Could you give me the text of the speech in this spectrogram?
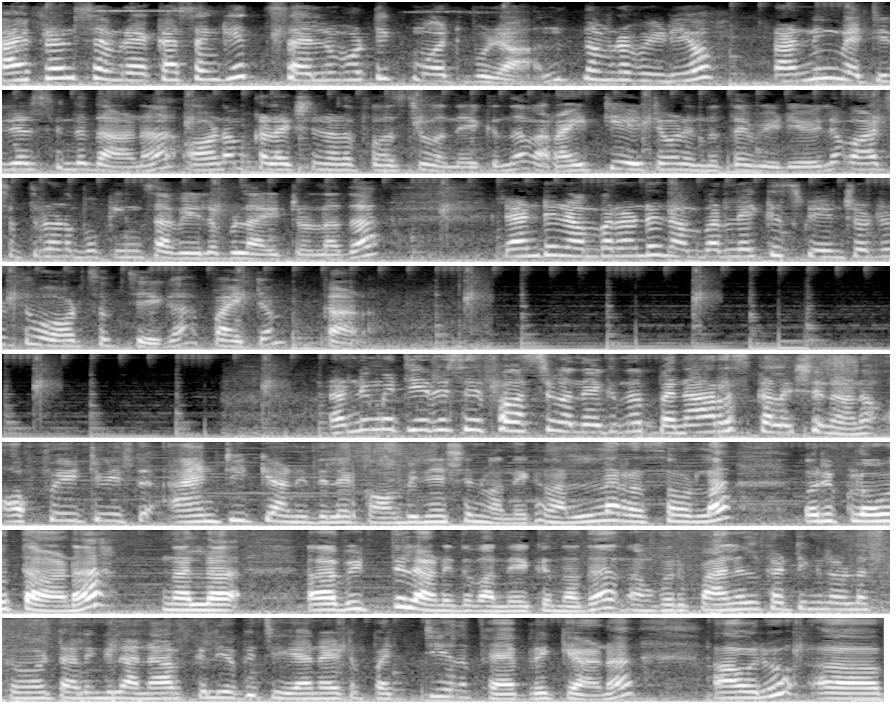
Hi friends M Rekha Sangeeth silent മോറ്റ്പുഴ ഇന്നത്തെ നമ്മുടെ video running മെറ്റീരിയൽസിന്റെതാണ് Onam കളക്ഷനാണ് ഫസ്റ്റ് വന്നേക്കുന്നത്. വെറൈറ്റി ഐറ്റമാണ് ഇന്നത്തെ വീഡിയോയിൽ വാട്സപ്പിലാണ് ബുക്കിംഗ്സ് അവൈലബിൾ ആയിട്ടുള്ളത്. രണ്ട് നമ്പറുണ്ട് നമ്പറിലേക്ക് സ്ക്രീൻഷോട്ട് എടുത്ത് വാട്സപ്പ് ചെയ്യുക. അപ്പോൾ ഐറ്റം കാണാം. റണ്ണിങ് മെറ്റീരിയൽസ് ഫസ്റ്റ് വന്നേക്കുന്നത് ബനാറസ് കളക്ഷൻ ആണ്. ഓഫ് വൈറ്റ് വിത്ത് ആന്റിക്കാണ് ഇതിലെ കോമ്പിനേഷൻ വന്നേക്കുന്നത്. നല്ല രസമുള്ള ഒരു ക്ലോത്ത് ആണ്. നല്ല വിട്ടിലാണ് ഇത് വന്നേക്കുന്നത്. നമുക്കൊരു പാനൽ കട്ടിങ്ങിലുള്ള സ്കേർട്ട് അല്ലെങ്കിൽ അനാർക്കലി ഒക്കെ ചെയ്യാനായിട്ട് പറ്റിയ ഫാബ്രിക്കാണ്. ആ ഒരു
